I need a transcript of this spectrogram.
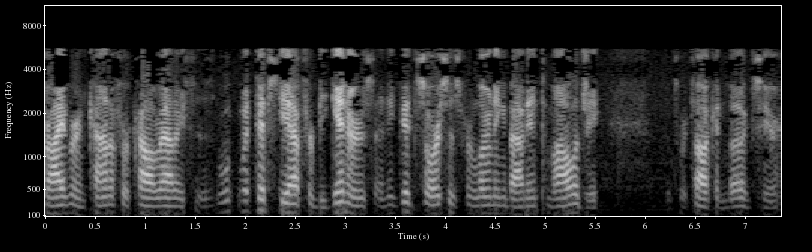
Shriver in Conifer, Colorado. He says, "What tips do you have for beginners? Any good sources for learning about entomology?" Since we're talking bugs here.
